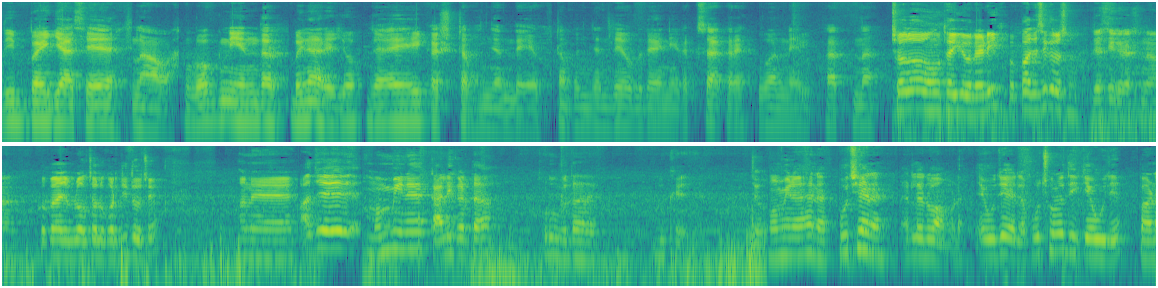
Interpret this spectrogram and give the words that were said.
દીપભાઈ ગયા છે નાવા. વ્લોગની અંદર બન્યા રહેજો. જય કષ્ટભંજન દેવ. કષ્ટભંજન દેવ બધા એની રક્ષા કરે. ભગવાનને એવી પ્રાર્થના. ચલો હું થઈ ગયો રેડી પપ્પા જય શ્રી કૃષ્ણ. જય શ્રી કૃષ્ણ. પપ્પા આજે બ્લોગ ચાલુ કરી દીધું છે. અને આજે મમ્મીને કાલી કરતા થોડું વધારે દુખે છે. જો, મમ્મીને હે ને પૂછે ને એટલે રોવા મળે. એવું છે એટલે પૂછવું નથી કેવું છે. પણ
